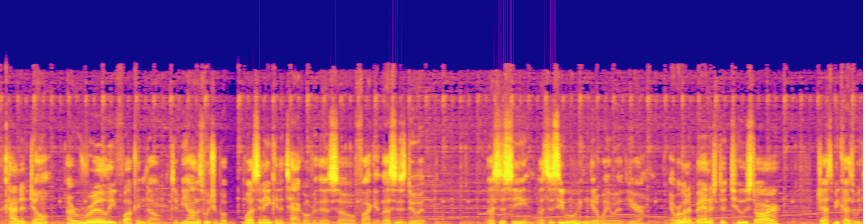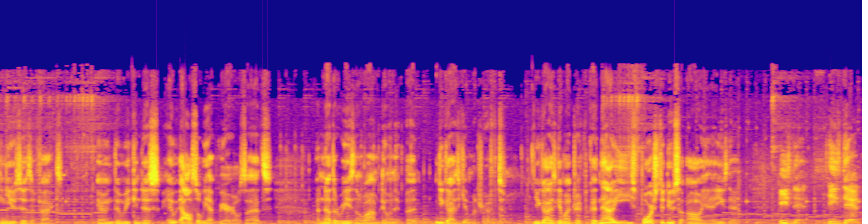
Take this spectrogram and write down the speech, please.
I kind of don't. I really fucking don't, to be honest with you. But the name can attack over this, so fuck it. Let's just do it. Let's just see. Let's just see what we can get away with here. And we're gonna banish the two star, just because we can use his effect, and then we can just. It, also, we have burial, so that's another reason why I'm doing it. But you guys get my drift. You guys get my drift because now he's forced to do so. Oh yeah, he's dead. He's dead. He's dead.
